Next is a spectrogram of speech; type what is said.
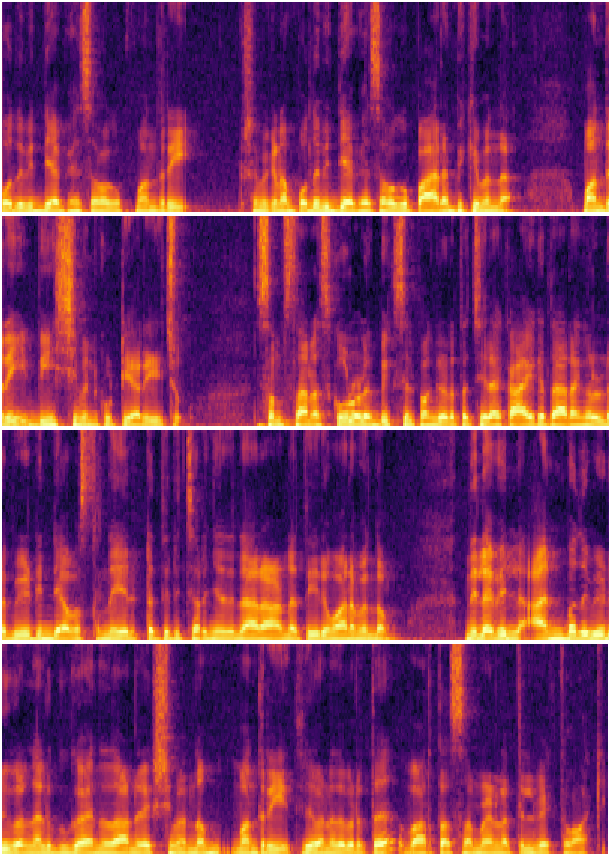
പൊതുവിദ്യാഭ്യാസ വകുപ്പ് മന്ത്രി ക്ഷമിക്കണം പൊതുവിദ്യാഭ്യാസ വകുപ്പ് ആരംഭിക്കുമെന്ന് മന്ത്രി വി. ശിവൻകുട്ടി അറിയിച്ചു. സംസ്ഥാന സ്കൂൾ ഒളിമ്പിക്സിൽ പങ്കെടുത്ത ചില കായിക താരങ്ങളുടെ വീടിന്റെ അവസ്ഥ നേരിട്ട് തിരിച്ചറിഞ്ഞതിനാലാണ് തീരുമാനമെന്നും നിലവിൽ അൻപത് വീടുകൾ നൽകുക എന്നതാണ് ലക്ഷ്യമെന്നും മന്ത്രി തിരുവനന്തപുരത്ത് വാർത്താസമ്മേളനത്തിൽ വ്യക്തമാക്കി.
